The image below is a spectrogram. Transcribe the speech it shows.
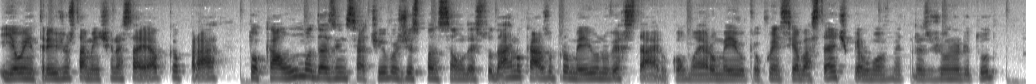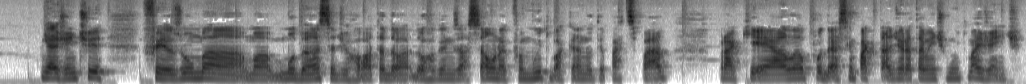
E eu entrei justamente nessa época para tocar uma das iniciativas de expansão da Estudar, no caso para o meio universitário, como era o meio que eu conhecia bastante pelo movimento Brasil Júnior e tudo. E a gente fez uma, uma mudança de rota da, da organização, né, que foi muito bacana eu ter participado, para que ela pudesse impactar diretamente muito mais gente.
